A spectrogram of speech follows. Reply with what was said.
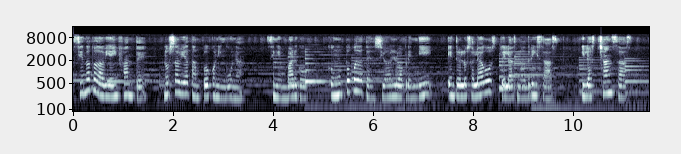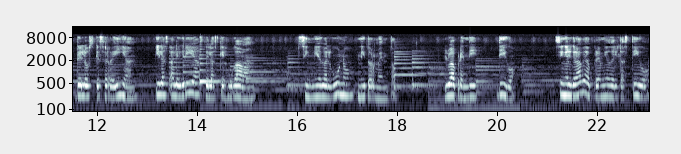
siendo todavía infante, no sabía tampoco ninguna. Sin embargo, con un poco de atención lo aprendí entre los halagos de las nodrizas y las chanzas de los que se reían y las alegrías de las que jugaban, sin miedo alguno ni tormento. Lo aprendí, digo, sin el grave apremio del castigo,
